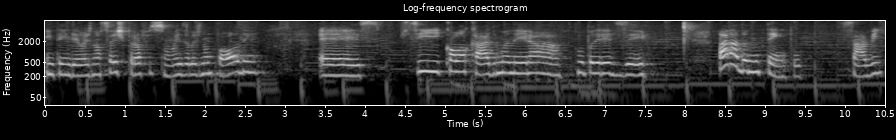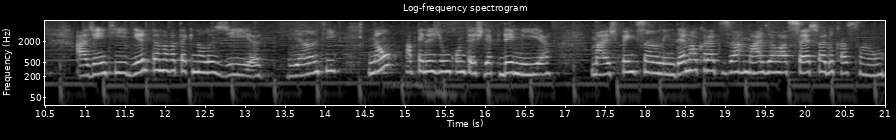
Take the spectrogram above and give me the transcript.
entendeu? As nossas profissões, elas não podem é, se colocar de maneira, como eu poderia dizer, parada no tempo, sabe? A gente, diante da nova tecnologia, diante não apenas de um contexto de epidemia, mas pensando em democratizar mais o acesso à educação,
